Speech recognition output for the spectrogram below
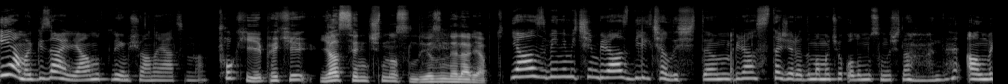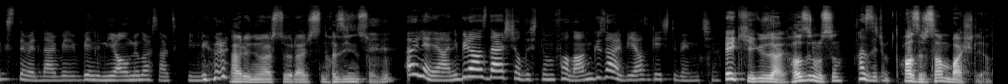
İyi ama güzel ya mutluyum şu an hayatımdan. Çok iyi. Peki yaz senin için nasıldı? Yazın neler yaptın? Yaz benim için biraz dil çalıştım. Biraz staj aradım ama çok olumlu sonuçlanmadı. Almak istemediler beni. Beni niye almıyorlarsa artık bilmiyorum. Her üniversite öğrencisinin hazin sonu. Öyle yani biraz ders çalıştım falan. Güzel bir yaz geçti benim için. Peki güzel. Hazır mısın? Hazırım. Hazırsan başlayalım.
